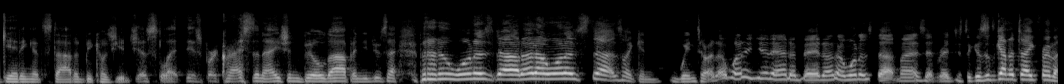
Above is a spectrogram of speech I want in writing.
getting it started because you just let this procrastination build up and you just say, but I don't want to start. I don't want to start. It's like in winter. I don't want to get out of bed. I don't want to start my asset register because it's going to take forever.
